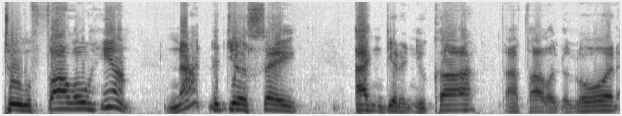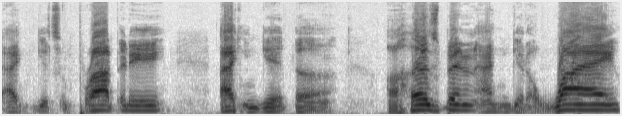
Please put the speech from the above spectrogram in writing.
to follow him. Not to just say, I can get a new car, I follow the Lord, I can get some property, I can get uh, a husband, I can get a wife.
